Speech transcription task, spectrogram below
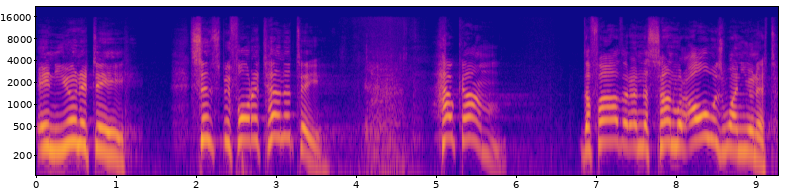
in unity since before eternity? How come the Father and the Son were always one unit?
